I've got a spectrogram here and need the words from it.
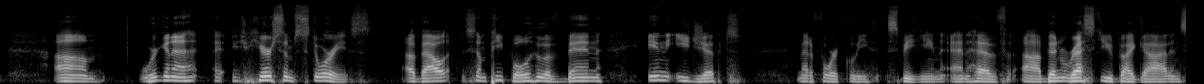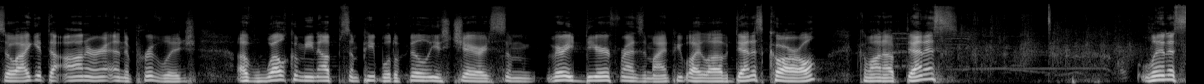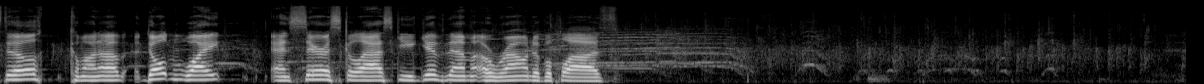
Um, we're going to uh, hear some stories about some people who have been in Egypt metaphorically speaking, and have uh, been rescued by God. And so I get the honor and the privilege of welcoming up some people to fill these chairs, some very dear friends of mine, people I love. Dennis Carl, come on up. Dennis. Lynn Still, come on up. Dalton White and Sarah Skolaski, give them a round of applause.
